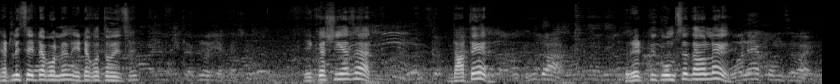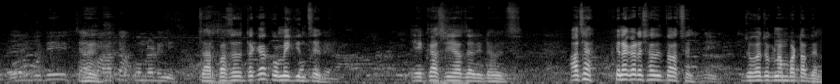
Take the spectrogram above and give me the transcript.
অ্যাটলিস্ট এটা বললেন এটা কত হয়েছে? একাশি হাজার? দাঁতের? রেট কি কমছে তাহলে? চার হ্যাঁ। পাঁচ হাজার চার পাঁচ হাজার টাকা কমে কিনছেন। একাশি হাজার এটা হয়েছে। আচ্ছা কেনাকাটার সাথে তো আছেন। যোগাযোগ নাম্বারটা দেন।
